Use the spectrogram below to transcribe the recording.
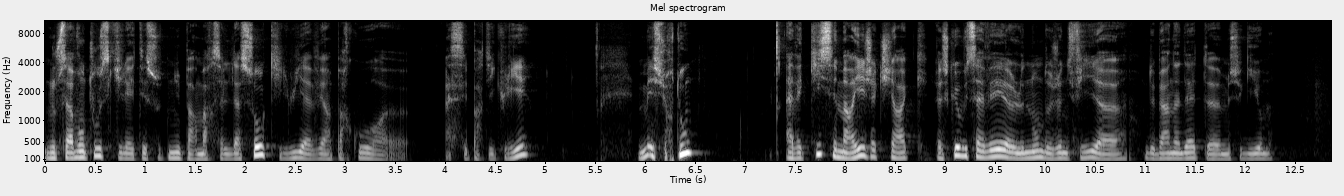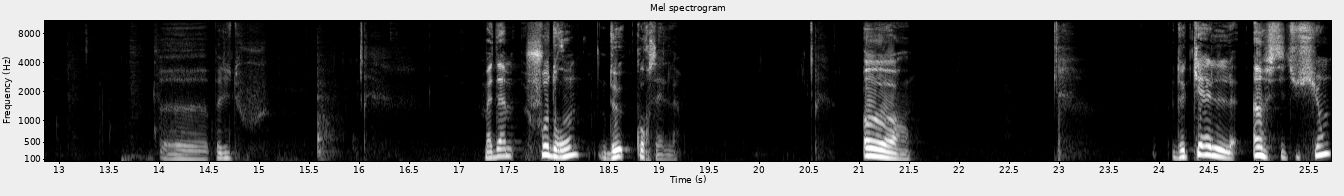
Nous savons tous qu'il a été soutenu par Marcel Dassault, qui lui avait un parcours euh, assez particulier. Mais surtout, avec qui s'est marié Jacques Chirac? Est-ce que vous savez euh, le nom de jeune fille euh, de Bernadette, monsieur Guillaume? Euh, Pas du tout. Madame Chaudron de Courcelles. Or, de quelle institution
